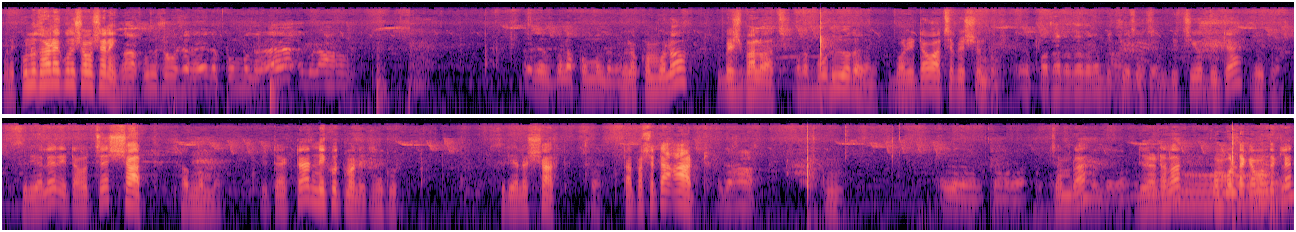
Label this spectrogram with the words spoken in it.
মানে কোনো ধরনের কোনো সমস্যা নেই? না কোনো সমস্যা এটা কম্বল গোলাপ কম্বল দেখেন এগুলো কম্বলও বেশ ভালো আছে। আচ্ছা বডিও দেখেন। বডিটাও আছে বেশ সুন্দর। এ পাছা দেখেন বিচ্ছিয়ে দিতে বিচিও দুইটা। দুইটা। সিরিয়ালের এটা হচ্ছে সাত। সাত নম্বর। এটা একটা নিখুঁত মানের। নিখুঁত। সিরিয়ালের সাত। সাত। তার পাশে এটা আট। হুম। চামড়া। ঢালা কম্বলটা কেমন দেখলেন?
